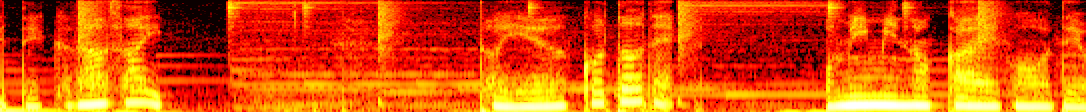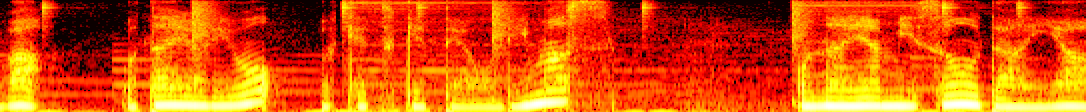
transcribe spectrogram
えてください。ということでお耳の会合ではお便りを受け付けております。お悩み相談や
